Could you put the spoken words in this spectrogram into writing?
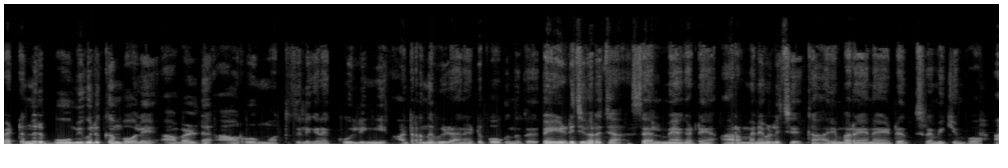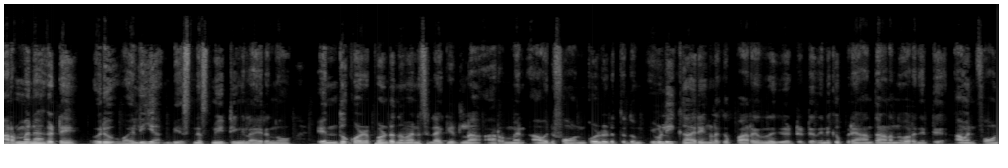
പെട്ടെന്നൊരു ഭൂമികുലുക്കം പോലെ അവളുടെ ആ റൂം മൊത്തത്തിൽ ഇങ്ങനെ കുലുങ്ങി അടർന്നു വീഴാനായിട്ട് പോകുന്നത്. പേടിച്ച് വിറച്ച സെൽമയാകട്ടെ അർമ്മനെ വിളിച്ച് കാര്യം പറയാനായിട്ട് ശ്രമിക്കുമ്പോൾ അർമ്മനാകട്ടെ ഒരു വലിയ ബിസിനസ് മീറ്റിംഗിലായിരുന്നു എന്തോ കുഴപ്പമുണ്ടെന്ന് മനസ്സിലാക്കിയിട്ടുള്ള അർമ്മൻ ആ ഒരു ഫോൺ കോൾ എടുത്തതും ഇവൾ ഈ കാര്യങ്ങളൊക്കെ പറയുന്നത് കേട്ടിട്ട് നിനക്ക് പ്രാന്താണെന്ന് പറഞ്ഞിട്ട് അവൻ ഫോൺ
